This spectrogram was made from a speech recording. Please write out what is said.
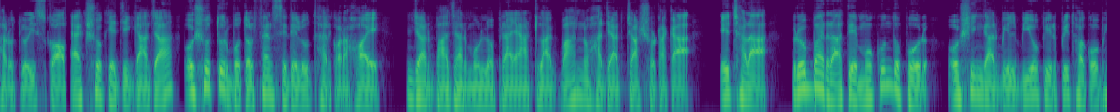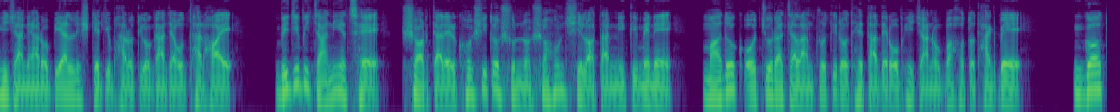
ভারতীয় স্কপ, একশো কেজি গাঁজা ও সত্তর বোতল ফ্যান্সিডেল উদ্ধার করা হয়, যার বাজার মূল্য প্রায় আট লাখ বাহান্ন হাজার চারশো টাকা। এছাড়া রোববার রাতে মুকুন্দপুর ও সিঙ্গারবিল বিওপির পৃথক অভিযানে আরও বিয়াল্লিশ কেজি ভারতীয় গাঁজা উদ্ধার হয়। বিজিবি জানিয়েছে, সরকারের ঘোষিত শূন্য সহনশীলতার নীতি মেনে মাদক ও চোরাচালান প্রতিরোধে তাদের অভিযান অব্যাহত থাকবে। গত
